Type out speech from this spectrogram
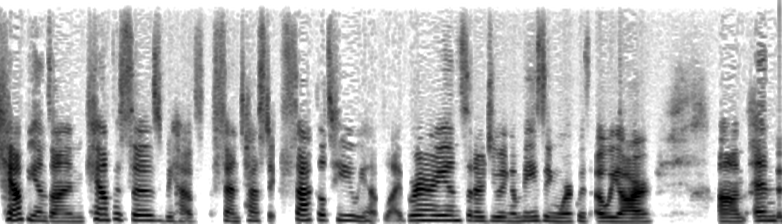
champions on campuses, we have fantastic faculty, we have librarians that are doing amazing work with OER. Um, and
